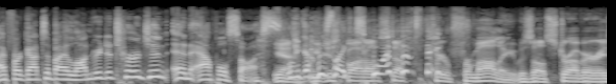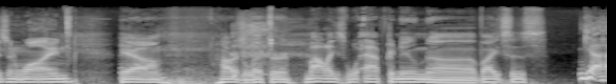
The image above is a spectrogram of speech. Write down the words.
I forgot to buy laundry detergent and applesauce. Yeah, like I you was just like, bought two all of stuff for, things. for Molly. It was all strawberries and wine. Yeah. Hard liquor. Molly's afternoon uh, vices. Yeah.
